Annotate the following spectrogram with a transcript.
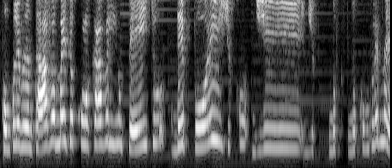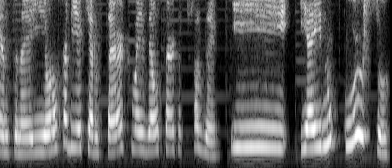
complementava, mas eu colocava ele no peito depois de, de, de do, do, complemento, né? E eu não sabia que era o certo, mas é o certo a se fazer. E, e aí, no curso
